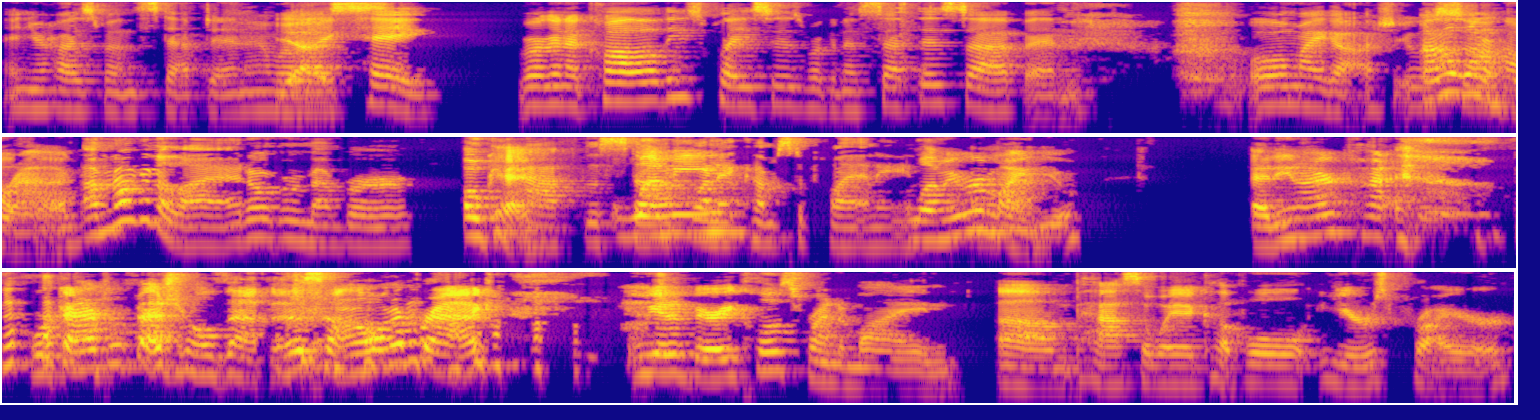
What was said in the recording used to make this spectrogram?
and your husband stepped in and were like, hey, we're gonna call all these places. We're gonna set this up, and oh my gosh, it was I don't so wanna helpful. brag. I'm not gonna lie. I don't remember okay. half the stuff me- when it comes to planning. let me remind you eddie and i are kind of we're kind of professionals at this. I don't want to brag. We had a very close friend of mine um, pass away a couple years prior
